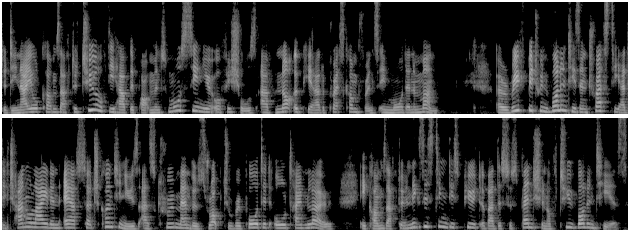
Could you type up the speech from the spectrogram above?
The denial comes after two of the health department's most senior officials have not appeared at a press conference in more than a month. A rift between volunteers and trustees at the Channel Island Air Search continues as crew members drop to reported all-time low. It comes after an existing dispute about the suspension of two volunteers.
